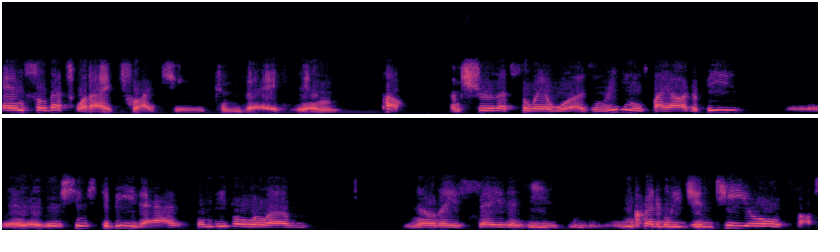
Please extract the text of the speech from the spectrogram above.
And so that's what I try to convey in Poe. I'm sure that's the way it was. In reading his biographies, there, there seems to be that. Some people, will. um, you know, they say that he's incredibly genteel, soft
